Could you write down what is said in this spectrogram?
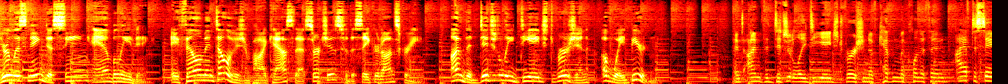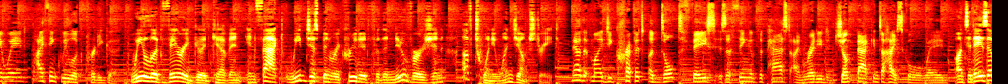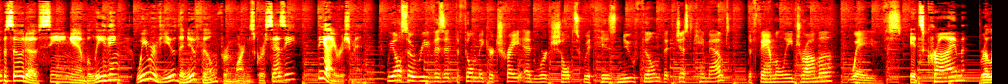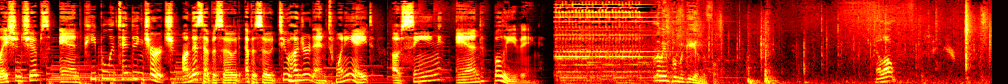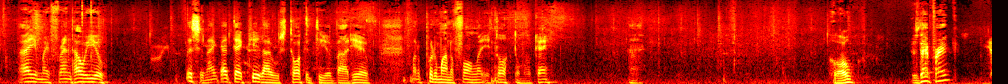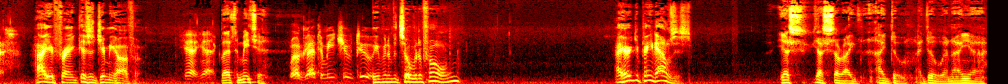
You're listening to Seeing and Believing, a film and television podcast that searches for the sacred on screen. I'm the digitally de-aged version of Wade Bearden. And I'm the digitally de-aged version of Kevin McLenithan. I have to say, Wade, I think we look pretty good. We look very good, Kevin. In fact, we've just been recruited for the new version of 21 Jump Street. Now that my decrepit adult face is a thing of the past, I'm ready to jump back into high school, Wade. On today's episode of Seeing and Believing, we review the new film from Martin Scorsese, The Irishman. We also revisit the filmmaker Trey Edward Shults with his new film that just came out, the family drama Waves. It's crime, relationships, and people attending church on this episode, episode 228 of Seeing and Believing. Let me put McGee on the phone. Hello? Hey, my friend, how are you? Listen, I got that kid I was talking to you about here. I'm gonna put him on the phone, let you talk to him, okay? All right. Hello? Is that Frank? Yes. Hi, Frank. This is Jimmy Hoffa. Yeah, yeah. Glad to meet you. Well, glad to meet you, too, even if it's over the phone. I heard you paint houses. Yes, yes, sir. I, I do, I do, and I, uh,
